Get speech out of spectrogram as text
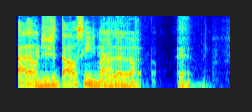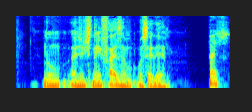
Ah, não, digital sim, mas. Ah, digital. Uh, é, não, a gente nem faz o CD. Pois.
